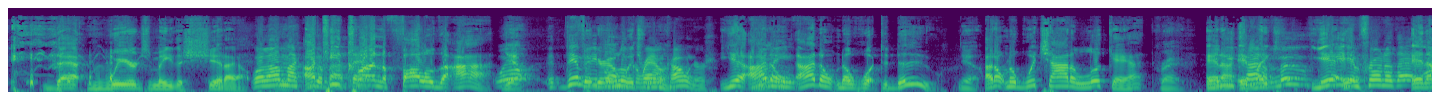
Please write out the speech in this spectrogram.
that weirds me the shit out. Well, I'm like you I about keep that. trying to follow the eye. Well, them Figure people out look around one. corners. yeah, I, I don't. I don't know what to do. Yeah. I don't know which eye to look at. Right. And, And I, you try to move, get in front of that And I,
